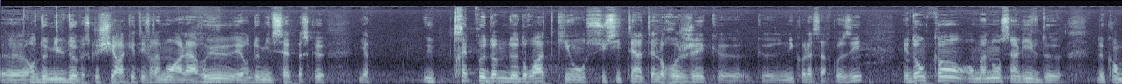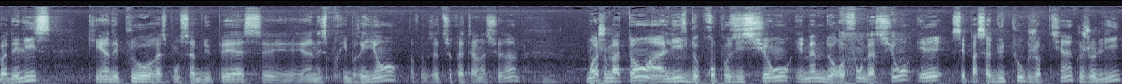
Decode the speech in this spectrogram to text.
Euh, en 2002, parce que Chirac était vraiment à la rue, et en 2007, parce qu'il y a eu très peu d'hommes de droite qui ont suscité un tel rejet que, que Nicolas Sarkozy. Et donc, quand on m'annonce un livre de, Cambadélis, qui est un des plus hauts responsables du PS et un esprit brillant, enfin, vous êtes secrétaire national, moi, je m'attends à un livre de propositions et même de refondation, et c'est pas ça du tout que j'obtiens, que je lis.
